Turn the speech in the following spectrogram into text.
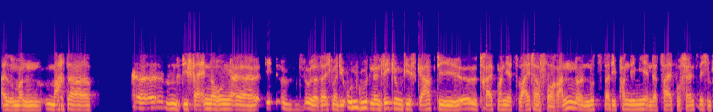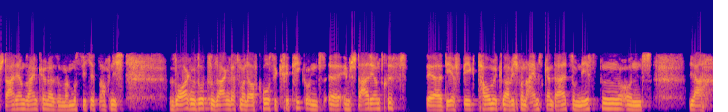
also man macht da die Veränderung äh, oder sag ich mal die unguten Entwicklungen, die es gab, die äh, treibt man jetzt weiter voran, nutzt da die Pandemie in der Zeit, wo Fans nicht im Stadion sein können. Also man muss sich jetzt auch nicht sorgen sozusagen, dass man da auf große Kritik und äh, im Stadion trifft. Der DFB taumelt, glaube ich, von einem Skandal zum nächsten und ja,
